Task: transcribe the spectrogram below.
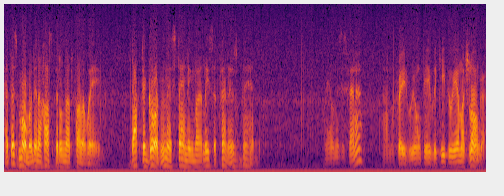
At this moment, in a hospital not far away, Dr. Gordon is standing by Lisa Fenner's bed. Well, Mrs. Fenner, I'm afraid we won't be able to keep you here much longer.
